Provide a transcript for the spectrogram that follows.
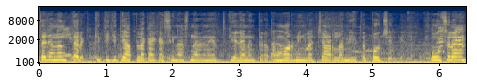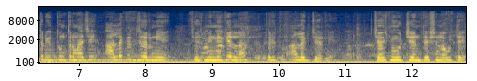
त्याच्यानंतर किती किती आपला काय काय सीन असणार आहे ना गेल्यानंतर आता मॉर्निंगला चारला मी इथं पोहोचेल. पोहोचल्यानंतर इथून तर माझी अलगच जर्नी आहे. जेव्हा मी निघेल ना तर इथून अलग जर्नी आहे. ज्यावेळेस मी उज्जैन स्टेशनला उतरेल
